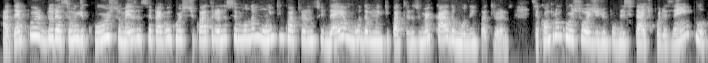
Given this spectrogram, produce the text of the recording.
Até por duração de curso, mesmo você pega um curso de quatro anos, você muda muito em quatro anos, sua ideia muda muito em quatro anos, o mercado muda em quatro anos. Você compra um curso hoje de publicidade, por exemplo,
